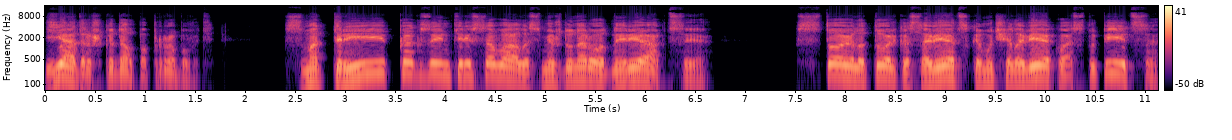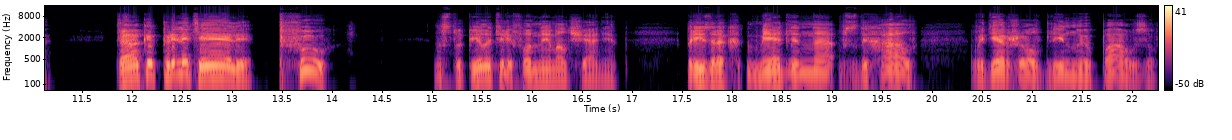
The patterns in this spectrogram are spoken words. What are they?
Ядрышко дал попробовать. Смотри, как заинтересовалась международная реакция. Стоило только советскому человеку оступиться, так и прилетели. Тфу! Наступило телефонное молчание. Призрак медленно вздыхал, выдерживал длинную паузу,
